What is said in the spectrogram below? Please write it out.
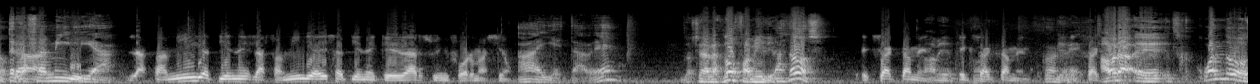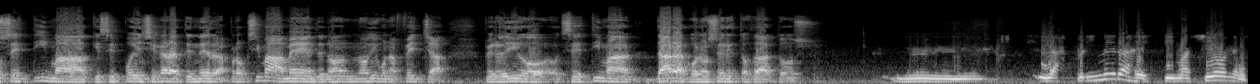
otra familia. sí. La familia tiene, la familia esa tiene que dar su información. Ahí está, ¿ves? O sea, las dos familias. Las dos. Exactamente, Ah, bien. exactamente. Bien. Ahora, eh, ¿cuándo se estima que se pueden llegar a tener aproximadamente, no, no digo una fecha, pero digo, se estima dar a conocer estos datos? Mm, las primeras estimaciones,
